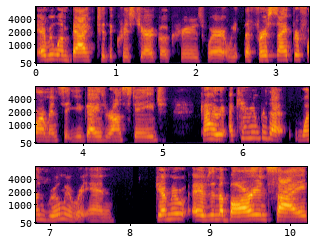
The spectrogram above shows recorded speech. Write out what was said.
everyone back to the Chris Jericho cruise where we, the first night performance that you guys were on stage. God, I can't remember that one room we were in. Do you remember? It was in the bar inside.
